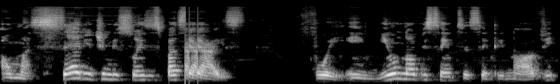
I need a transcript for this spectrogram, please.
a uma série de missões espaciais. Foi em 1969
